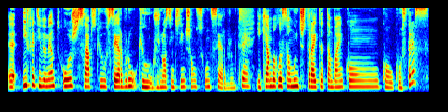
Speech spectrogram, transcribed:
Uh, efetivamente, hoje sabe-se que o cérebro, que os nossos intestinos são um segundo cérebro. Sim. E que há uma relação muito estreita também com, com, com o stress,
